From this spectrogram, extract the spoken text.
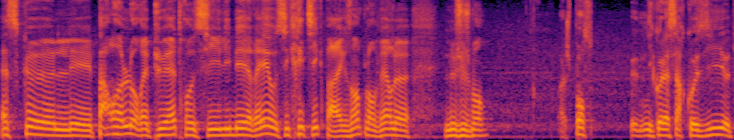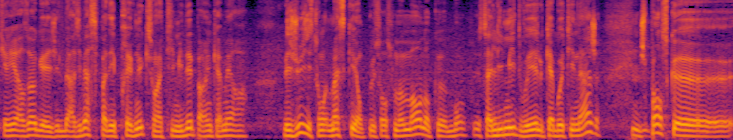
Est-ce que les paroles auraient pu être aussi libérées, aussi critiques, par exemple, envers le, le jugement? Ah, Je pense Nicolas Sarkozy, Thierry Herzog et Gilbert Zibert, ce pas des prévenus qui sont intimidés par une caméra. Les juges, ils sont masqués en plus en ce moment, donc bon, ça limite, vous voyez, le cabotinage. Je pense que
